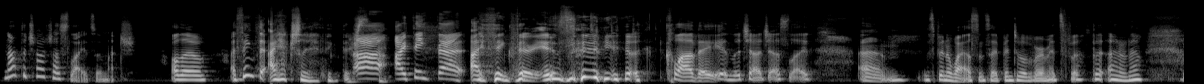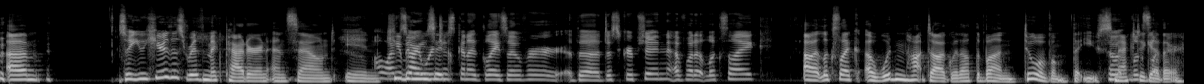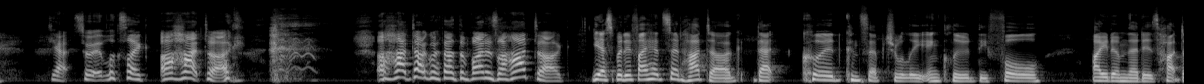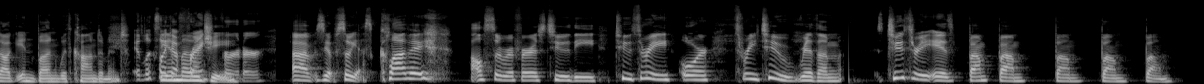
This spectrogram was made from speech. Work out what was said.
Not the cha cha slide so much. Although I think that I actually I think there's Uh, I think that I think there is clave in the cha cha slide. Um, it's been a while since I've been to a bar mitzvah, but I don't know. Um, so you hear this rhythmic pattern and sound in Oh, I'm Cuban sorry. music. We're just gonna glaze over the description of what it looks like. Uh, it looks like a wooden hot dog without the bun, two of them that you it smack looks like- together. Yeah. So it looks like a hot dog. a hot dog without the bun is a hot dog. yes, but if I had said hot dog, that could conceptually include the full item that is hot dog in bun with condiment. It looks The like a emoji. frankfurter. Uh, so, so yes, clave also refers to the two three or three two rhythm. Two three is bum bum bum bum bum.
